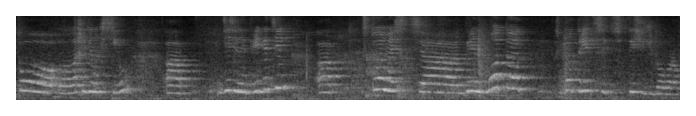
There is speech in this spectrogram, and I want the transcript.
100 э, лошадиных сил, э, дизельный двигатель, э, стоимость э, Greenbot 130 тысяч долларов.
